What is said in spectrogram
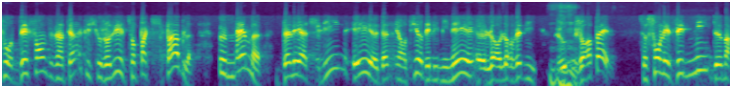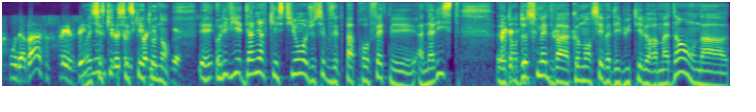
pour défendre des intérêts, puisqu'aujourd'hui ils ne sont pas capables eux-mêmes d'aller à Jenin et euh, d'anéantir, d'éliminer euh, leurs ennemis. je, mmh. rappelle, ce sont les ennemis de Mahmoud Abbas, ce sont les ennemis c'est ce, ce qui est étonnant. Et Olivier, dernière question, je sais que vous n'êtes pas prophète mais analyste. Euh, dans deux semaines va commencer, va débuter le ramadan. On a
